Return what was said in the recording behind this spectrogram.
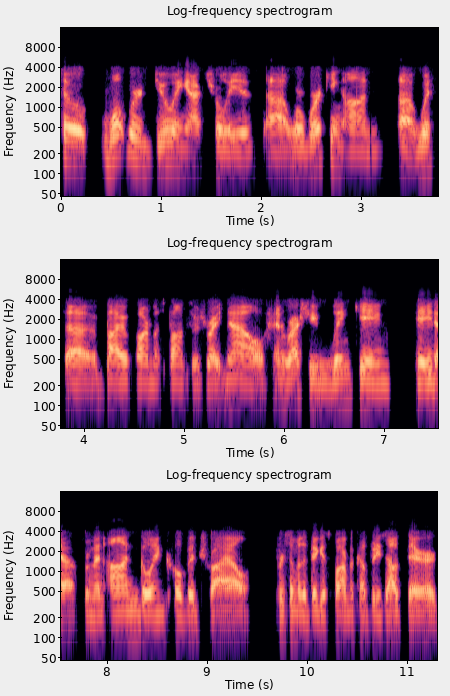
So what we're doing actually is uh, we're working on uh, with uh, biopharma sponsors right now, and we're actually linking data from an ongoing COVID trial for some of the biggest pharma companies out there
